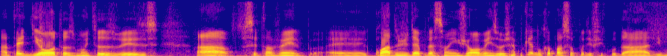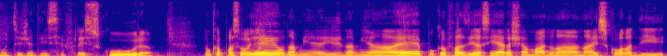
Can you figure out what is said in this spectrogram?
até idiotas muitas vezes. Ah, você está vendo é, quadros de depressão em jovens hoje. É porque nunca passou por dificuldade. Muita gente isso é frescura. Nunca passou. Eu, na minha, na minha época, fazia assim, era chamado na, na escola de,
